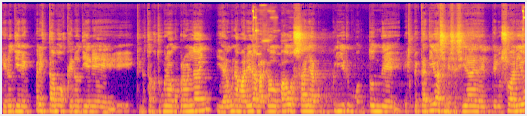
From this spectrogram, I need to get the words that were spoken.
que no tiene préstamos, que no tiene, que no está acostumbrado a comprar online y de alguna manera Mercado Pago sale a cumplir un montón de expectativas y necesidades del, usuario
